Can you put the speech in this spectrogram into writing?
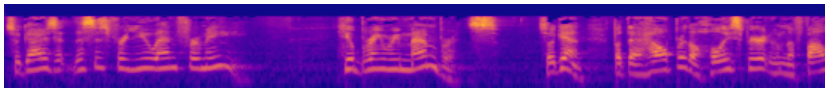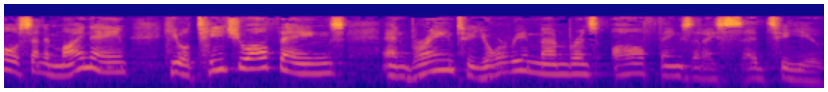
So guys, this is for you and for me. He'll bring remembrance. So again, but the helper, the Holy Spirit whom the Father will send in my name, he will teach you all things and bring to your remembrance all things that I said to you.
